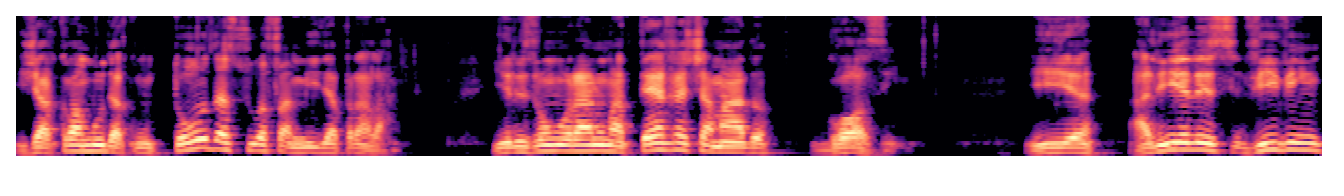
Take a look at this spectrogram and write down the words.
E Jacó muda com toda a sua família para lá. E eles vão morar numa terra chamada Gozem. E uh, ali eles vivem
